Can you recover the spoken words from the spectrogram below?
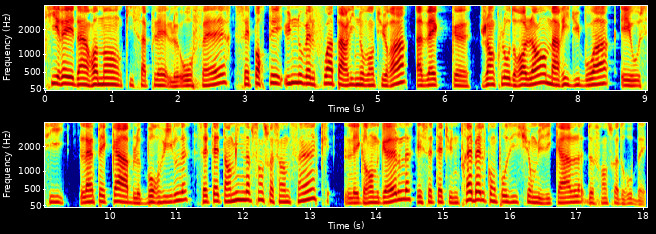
tiré d'un roman qui s'appelait Le Haut Fer, s'est porté une nouvelle fois par Lino Ventura avec euh, Jean-Claude Roland, Marie Dubois et aussi l'impeccable Bourville. C'était en 1965, Les Grandes Gueules, et c'était une très belle composition musicale de François Droubet.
